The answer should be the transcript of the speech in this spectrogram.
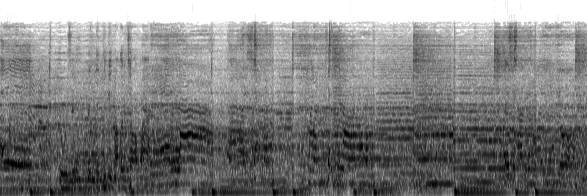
เองดูสิเป็นเด็กที่มีความรับผิดชอบมาก แม้ลาบกายฉันมันจะลาแต่ฉันไม่ยอม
